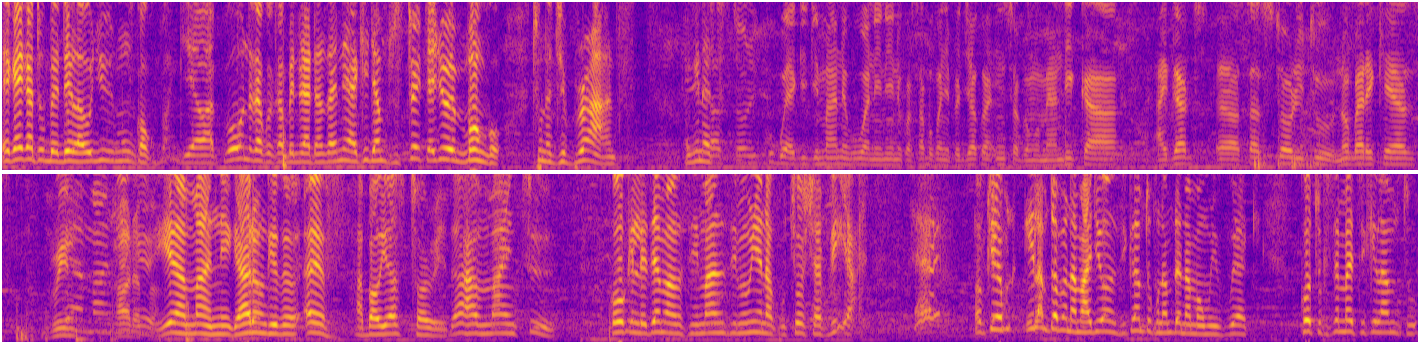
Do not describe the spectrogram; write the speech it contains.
Ekaeka tu bendera, hujui Mungu kakupangia wapi. Wewe unataka kuweka bendera Tanzania, akija mtu straight ajue mbongo. Tuna jibrands lakini story kubwa ya Gigy Money huwa ni nini? Kwa sababu kwenye page yako ya Instagram umeandika I got uh, sad story too. Nobody cares. Green hard nigga. Yeah man nigga, I don't give a F about your stories. I have mine too. Kwa hiyo ukiniletea mamsimanzi mimi na kuchosha pia. Eh? Nafikiri kila mtu hapa na majonzi, kila mtu kuna muda na maumivu yake. Kwa hiyo tukisema eti kila mtu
